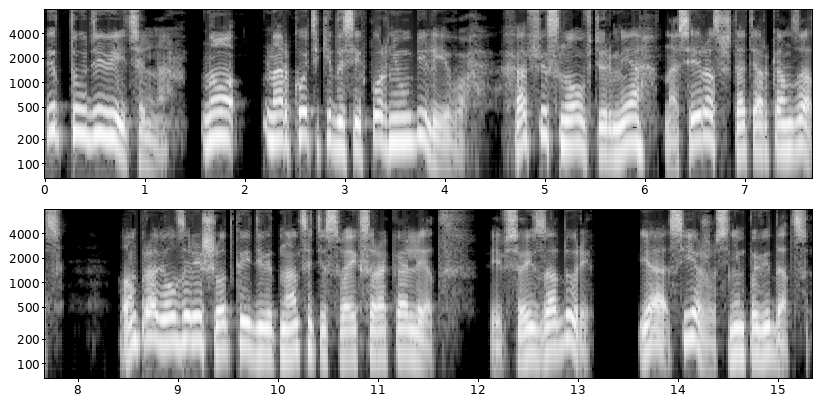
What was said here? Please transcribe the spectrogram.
это удивительно, но наркотики до сих пор не убили его. Хаффи снова в тюрьме, на сей раз в штате Арканзас. Он провел за решеткой 19 из своих 40 лет. И все из-за дури. Я съезжу с ним повидаться».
